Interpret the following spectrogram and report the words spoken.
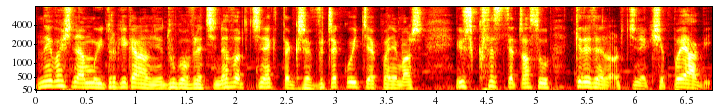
no i właśnie na mój drugi kanał niedługo wleci nowy odcinek, także wyczekujcie, ponieważ już kwestia czasu, kiedy ten odcinek się pojawi.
